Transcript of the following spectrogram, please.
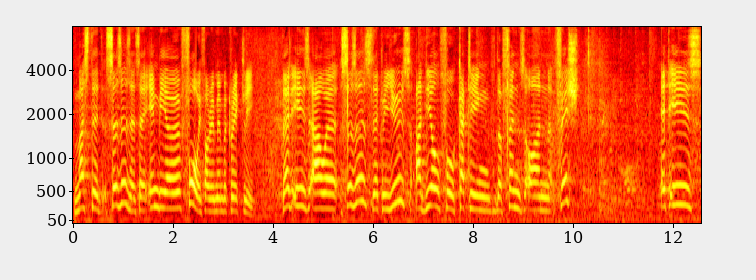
Mustad scissors. It's a MBO4, if I remember correctly. That is our scissors that we use, ideal for cutting the fins on fish. It is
